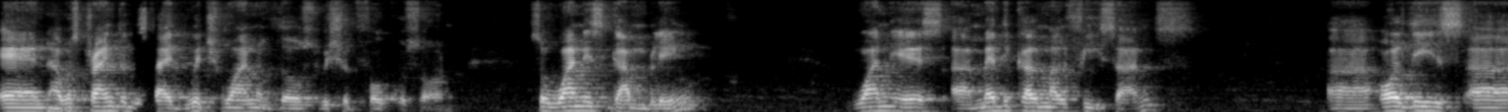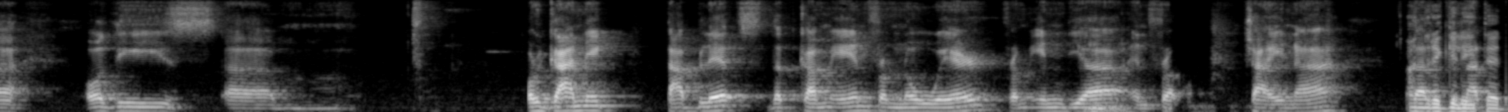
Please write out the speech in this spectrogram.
And I was trying to decide which one of those we should focus on. So one is gambling, one is uh, medical malfeasance. Uh, all these, uh, all these um, organic tablets that come in from nowhere, from India mm. and from China, unregulated,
